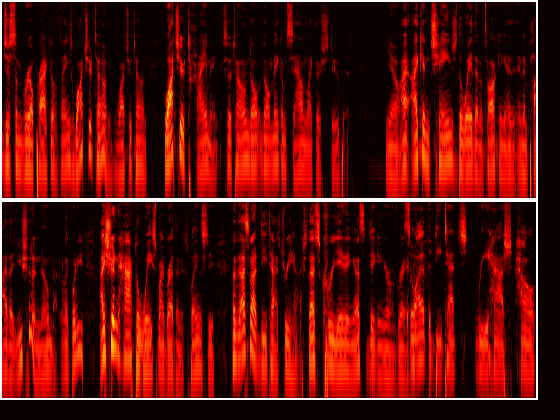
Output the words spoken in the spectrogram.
just some real practical things. Watch your tone. Watch your tone. Watch your timing. So, tone don't don't make them sound like they're stupid. You know, I, I can change the way that I'm talking and, and imply that you should have known better. Like, what do you? I shouldn't have to waste my breath and explain this to you. But that's not detached rehash. That's creating. That's digging your own grave. so i have to detach rehash how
